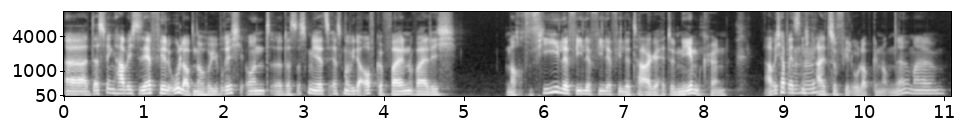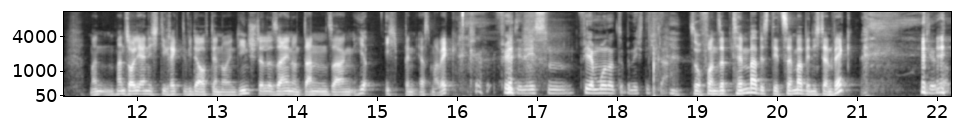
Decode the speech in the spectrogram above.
Äh, deswegen habe ich sehr viel Urlaub noch übrig und äh, das ist mir jetzt erstmal wieder aufgefallen, weil ich noch viele, viele, viele, viele Tage hätte nehmen können. Aber ich habe jetzt mhm. nicht allzu viel Urlaub genommen. Ne? Man, man, man, soll ja nicht direkt wieder auf der neuen Dienststelle sein und dann sagen, hier, ich bin erstmal weg. Für die nächsten vier Monate bin ich nicht da. So, von September bis Dezember bin ich dann weg. Genau.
